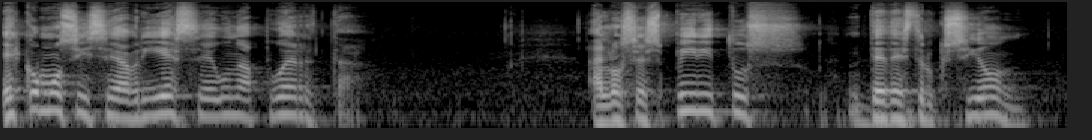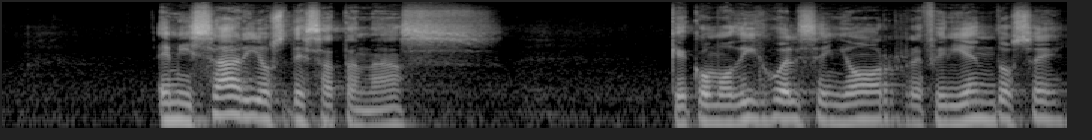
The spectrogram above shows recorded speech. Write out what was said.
Es como si se abriese una puerta a los espíritus de destrucción, emisarios de Satanás, que como dijo el Señor refiriéndose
